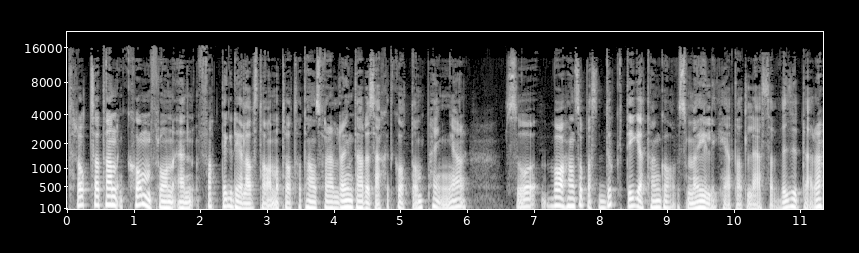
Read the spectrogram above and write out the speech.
Trots att han kom från en fattig del av stan och trots att hans föräldrar inte hade särskilt gott om pengar så var han så pass duktig att han gavs möjlighet att läsa vidare.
